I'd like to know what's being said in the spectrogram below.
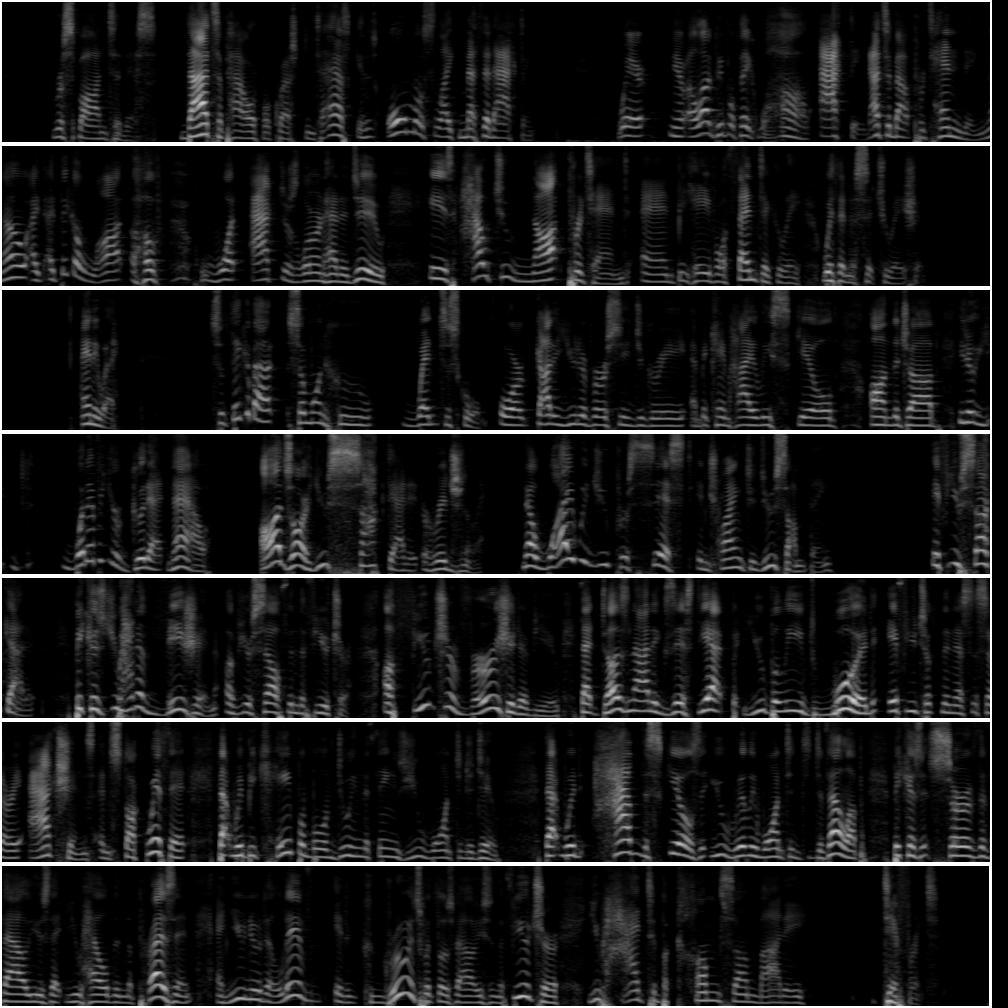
respond to this? That's a powerful question to ask. And it's almost like method acting where you know a lot of people think wow acting that's about pretending. No I, I, think a lot of what actors learn how to do is how to not pretend and behave authentically within a situation. Anyway so think about someone who went to school or got a university degree and became highly skilled on the job. You know whatever you're good at now odds are you sucked at it originally now, why would you persist in trying to do something if you suck at it? Because you had a vision of yourself in the future, a future version of you that does not exist yet, but you believed would if you took the necessary actions and stuck with it, that would be capable of doing the things you wanted to do, that would have the skills that you really wanted to develop because it served the values that you held in the present and you knew to live in congruence with those values in the future, you had to become somebody different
